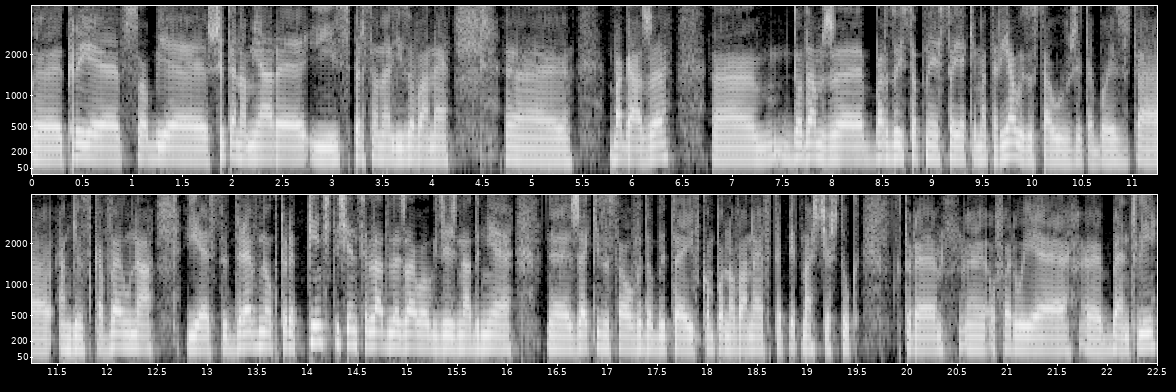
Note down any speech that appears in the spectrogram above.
e, kryje w sobie szyte na miarę i spersonalizowane e, bagaże. E, dodam, że bardzo istotne jest to, jakie materiały zostały użyte, bo jest ta angielska wełna, jest drewno, które 5000 lat leżało gdzieś na dnie rzeki, zostało wydobyte i wkomponowane w te 15 sztuk, które oferuje Bentley,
